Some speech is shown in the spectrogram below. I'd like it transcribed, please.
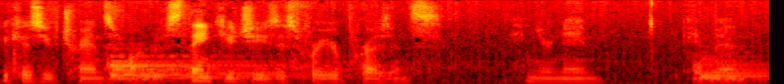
because you've transformed us. Thank you, Jesus, for your presence. In your name, amen.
